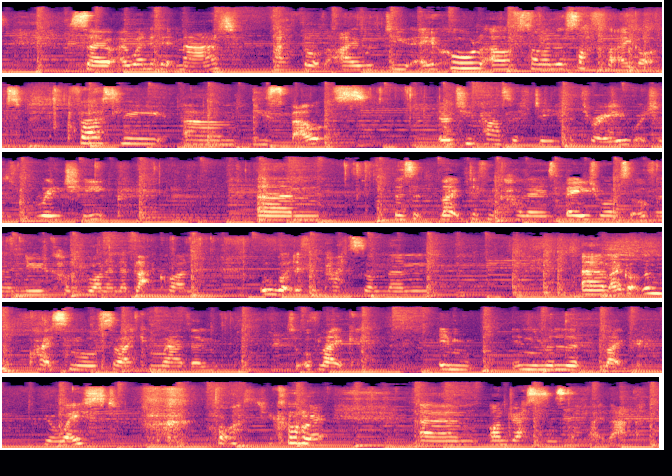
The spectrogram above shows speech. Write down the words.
So I went a bit mad. I thought that I would do a haul of some of the stuff that I got. Firstly, um, these belts. They were £2.50 for three, which is really cheap. Um, there's like different colours, beige one, sort of a nude coloured one and a black one. All got different patterns on them. Um, I got them quite small so I can wear them sort of like in, in the middle of like your waist, what do you call it, um, on dresses and stuff like that.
